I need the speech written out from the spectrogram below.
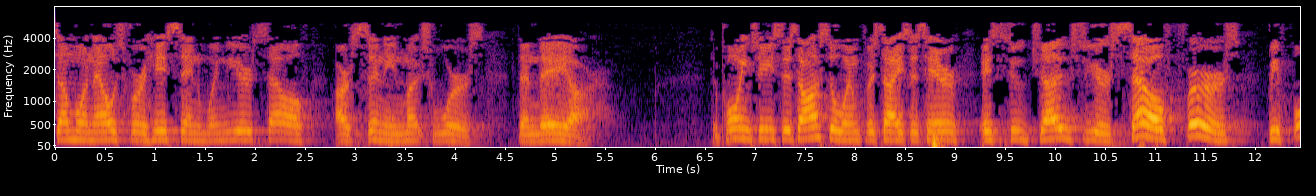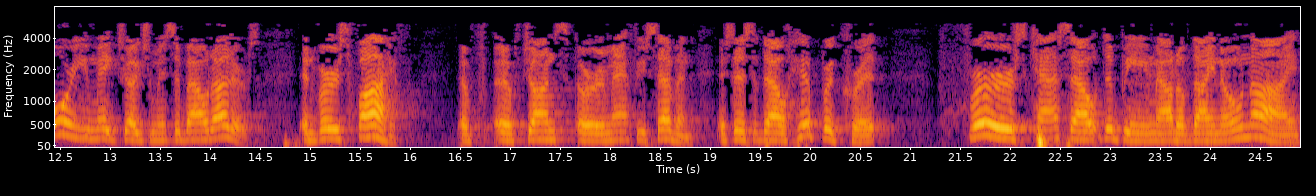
someone else for his sin when yourself are sinning much worse than they are. The point Jesus also emphasizes here is to judge yourself first before you make judgments about others. In verse 5 of, of John's, or Matthew 7, it says, Thou hypocrite, first cast out the beam out of thine own eye,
